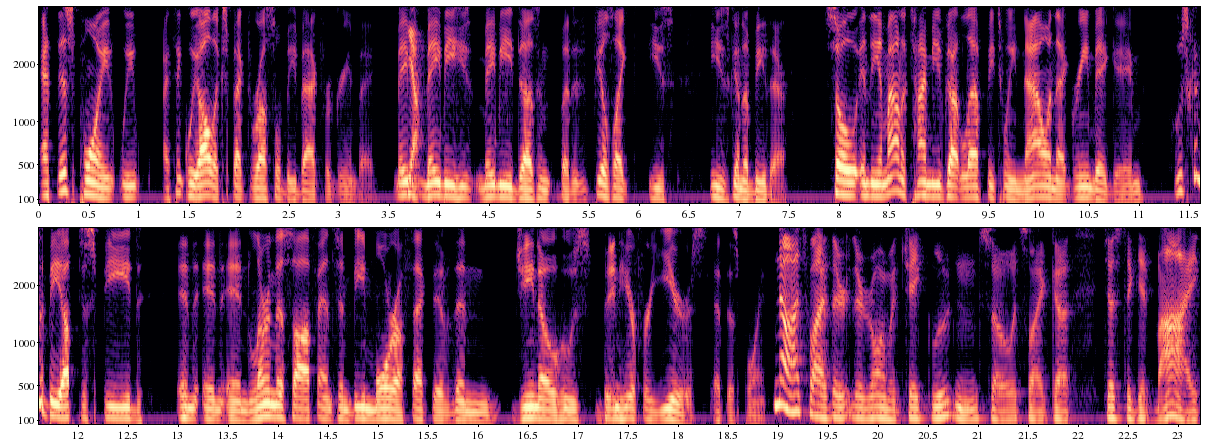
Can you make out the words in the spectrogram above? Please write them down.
At this point, we I think we all expect Russell be back for Green Bay. Maybe Yeah. maybe he's, maybe he doesn't, but it feels like he's he's going to be there. So in the amount of time you've got left between now and that Green Bay game, who's going to be up to speed and, and, and learn this offense and be more effective than Geno, who's been here for years at this point? No, that's why they're they're going with Jake Luton. So it's like uh, just to get by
